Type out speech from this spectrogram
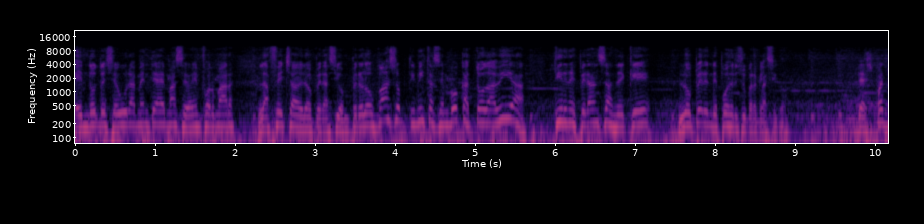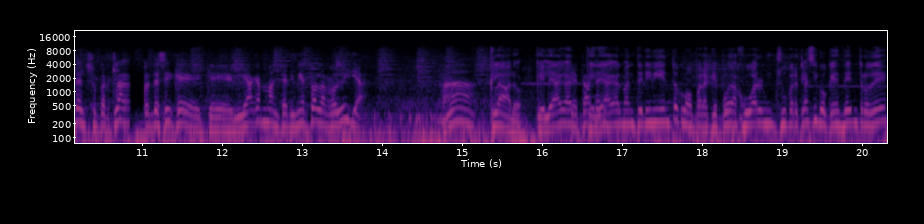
en donde seguramente además se va a informar la fecha de la operación. Pero los más optimistas en Boca todavía tienen esperanzas de que lo operen después del superclásico. Después del superclásico, es decir, que, que le hagan mantenimiento a la rodilla. Ah, claro, que le haga que le haga el mantenimiento como para que pueda jugar un superclásico que es dentro de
